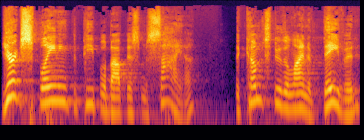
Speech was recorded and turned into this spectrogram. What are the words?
You're explaining to people about this Messiah that comes through the line of David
